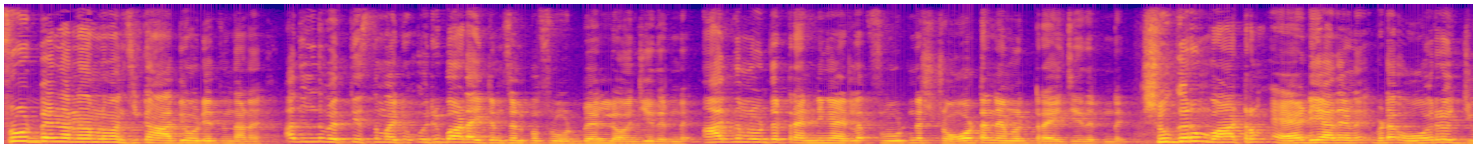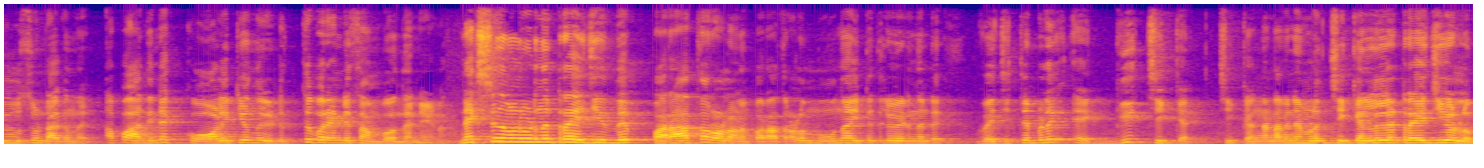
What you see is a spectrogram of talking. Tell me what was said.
ഫ്രൂട്ട് ബേ എന്ന് പറഞ്ഞാൽ നമ്മൾ മനസ്സിലേക്ക് ആദ്യം ഓടിയെത്തുന്നതാണ് അതിൽ നിന്ന് വ്യത്യസ്തമായിട്ട് ഒരുപാട് ഐറ്റംസ് ഇപ്പോൾ ഫ്രൂട്ട് ബേയിൽ ലോഞ്ച് ചെയ്തിട്ടുണ്ട്. ആദ്യം നമ്മൾ ഇവിടുത്തെ ട്രെൻഡിങ് ആയിട്ടുള്ള ഫ്രൂട്ടിന്റെ ഷോർട്ട് തന്നെ നമ്മൾ ട്രൈ ചെയ്തിട്ടുണ്ട്. ഷുഗറും വാട്ടറും ആഡ് ചെയ്യാതെയാണ് ഇവിടെ ഓരോ ജ്യൂസ് ഉണ്ടാക്കുന്നത്. അപ്പോൾ അതിന്റെ ക്വാളിറ്റി ഒന്ന് എടുത്തു പറയേണ്ട സംഭവം തന്നെയാണ്. നെക്സ്റ്റ് നമ്മൾ ഇവിടുന്ന് ട്രൈ ചെയ്തത് പറാത്ത റോളാണ് പറാത്ത റോൾ മൂന്ന് ഐറ്റത്തിൽ വരുന്നുണ്ട്. വെജിറ്റബിൾ എഗ്ഗ് ചിക്കൻ ചിക്കൻ കണ്ട പിന്നെ നമ്മൾ ചിക്കനിലല്ലേ ട്രൈ ചെയ്യുള്ളൂ.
